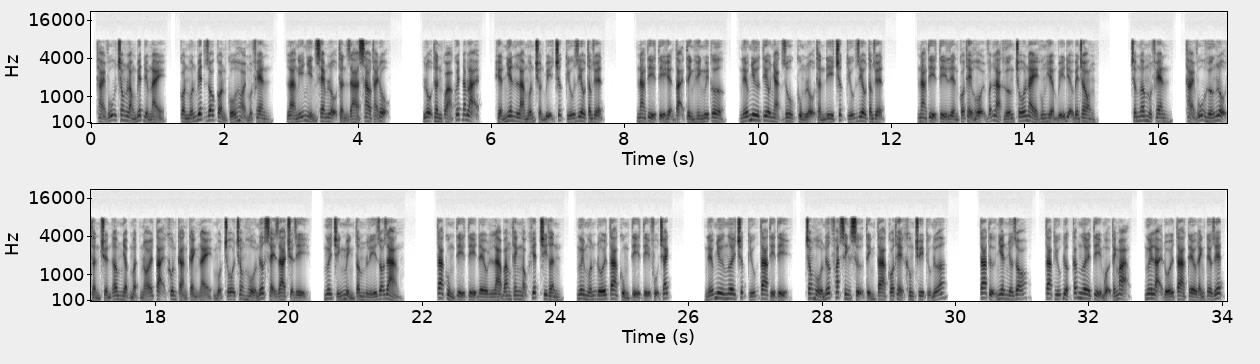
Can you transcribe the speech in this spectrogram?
Thải vũ trong lòng biết điểm này, còn muốn biết do còn cố hỏi một phen, là nghĩ nhìn xem lộ thần ra sao thái độ. Lộ thần quả quyết đáp lại, hiển nhiên là muốn chuẩn bị trước cứu diêu tâm duyệt. Nàng tỷ tỷ hiện tại tình hình nguy cơ, nếu như tiêu nhạc du cùng lộ thần đi trước cứu diêu tâm duyệt, nàng tỷ tỷ liền có thể hội vẫn là hướng chỗ này hung hiểm bí địa bên trong trầm ngâm một phen, thải vũ hướng lộ thần truyền âm nhập mật nói tại khôn cản cảnh này một chỗ trong hồ nước xảy ra chuyện gì, ngươi chính mình tâm lý rõ ràng. Ta cùng tỷ tỷ đều là băng thanh ngọc khiết chi thân, ngươi muốn đối ta cùng tỷ tỷ phụ trách. Nếu như ngươi trước cứu ta tỷ tỷ, trong hồ nước phát sinh sự tình ta có thể không truy cứu nữa. Ta tự nhiên nhớ rõ, ta cứu được các ngươi tỷ muội tánh mạng, ngươi lại đối ta kêu đánh kêu giết.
